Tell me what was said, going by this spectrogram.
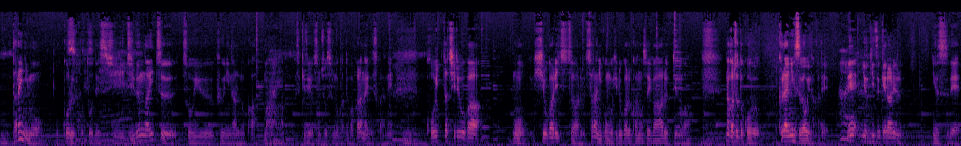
うん。誰にも起こることですしそうですね。自分がいつそういう風になるのか、まあはい。脊髄を損傷するのかってわからないですからね、うん。こういった治療がもう広がりつつある。さらに今後広がる可能性があるっていうのはなんかちょっとこう暗いニュースが多い中で、はい。ね勇気づけられるニュースで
